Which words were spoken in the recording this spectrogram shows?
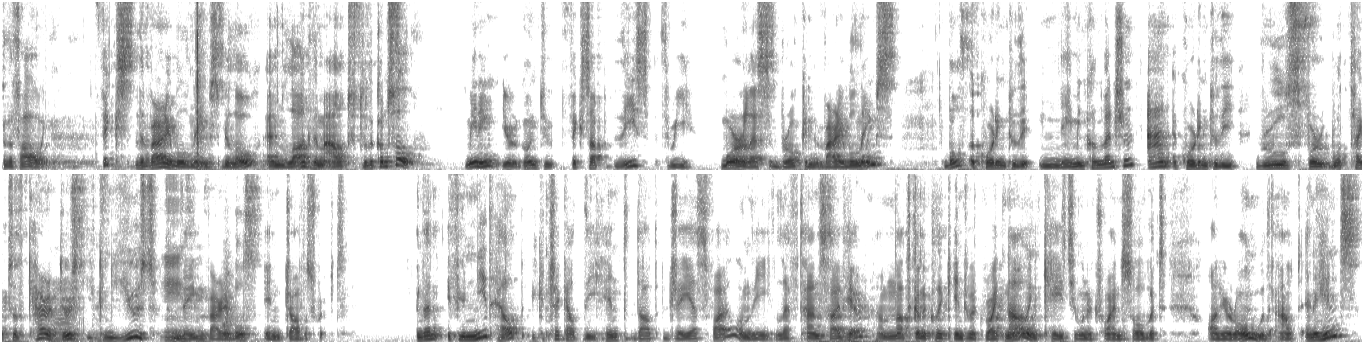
the following. Fix the variable names below and log them out to the console, meaning you're going to fix up these three more or less broken variable names both according to the naming convention and according to the rules for what types of characters ah, you can use to mm-hmm. name variables in JavaScript. And then if you need help, you can check out the hint.js file on the left-hand side here. I'm not going to click into it right now in case you want to try and solve it on your own without any hints.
